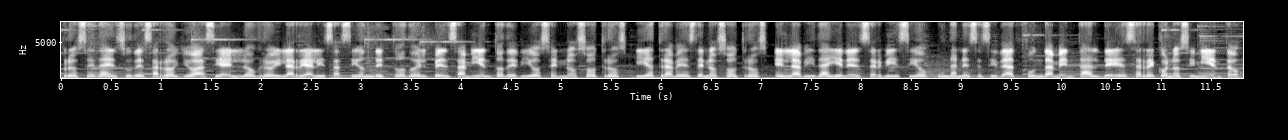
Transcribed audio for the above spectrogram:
proceda en su desarrollo hacia el logro y la realización de todo el pensamiento de Dios en nosotros, y a través de nosotros, en la vida y en el servicio, una necesidad fundamental de ese reconocimiento.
